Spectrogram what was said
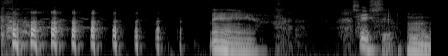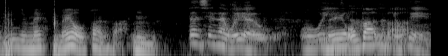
哎呀，确实，嗯，你没没有办法，嗯。但现在我也，我问没有办法，留给，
